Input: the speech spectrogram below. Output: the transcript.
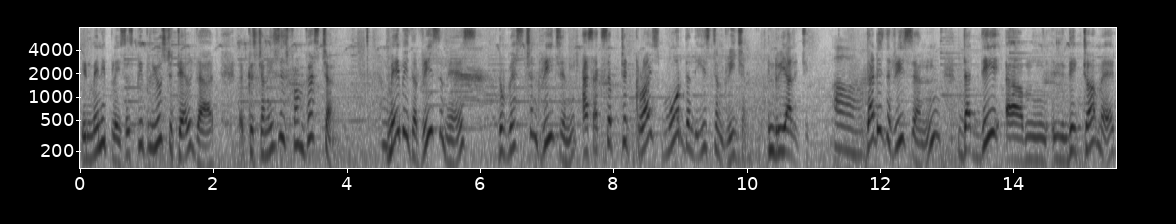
in many places, people used to tell that uh, Christianity is from Western. Maybe the reason is the Western region has accepted Christ more than the Eastern region in reality. Oh, That is the reason that they um, they term it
